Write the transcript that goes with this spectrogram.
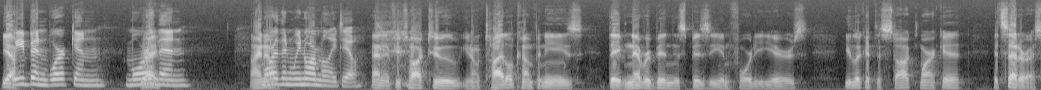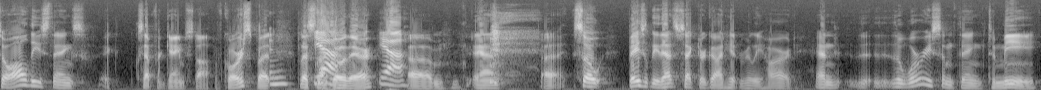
yeah. we've been working more right. than more than we normally do. And if you talk to you know title companies they've never been this busy in 40 years. You look at the stock market et cetera. So all these things except for gamestop of course but and, let's yeah, not go there. yeah. Um, and uh, so basically that sector got hit really hard. And the, the worrisome thing to me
